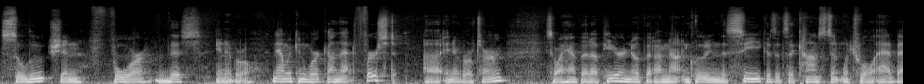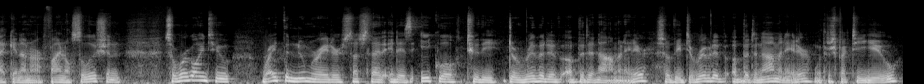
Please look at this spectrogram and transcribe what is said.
solution for this integral. Now we can work on that first uh, integral term. So I have that up here. Note that I'm not including the c because it's a constant which we'll add back in on our final solution. So we're going to write the numerator such that it is equal to the derivative of the denominator. So the derivative of the denominator with respect to u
